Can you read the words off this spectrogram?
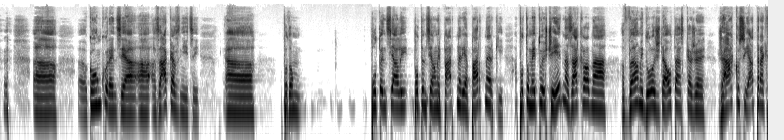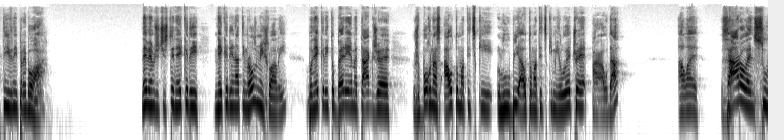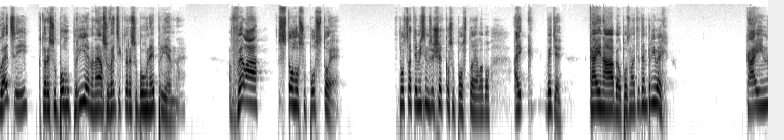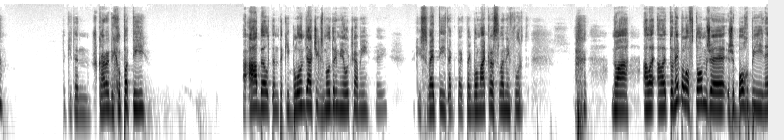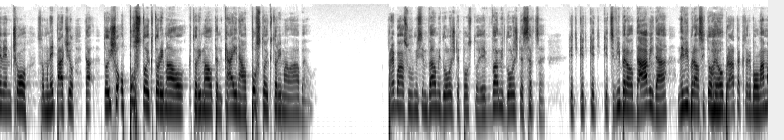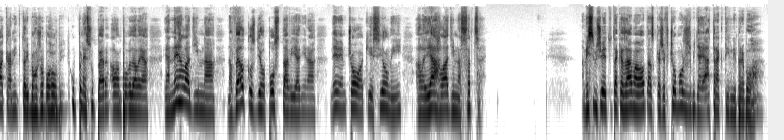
a, konkurencia a, a zákazníci. A potom potenciálni partneri a partnerky. A potom je tu ešte jedna základná a veľmi dôležitá otázka, že, že ako si atraktívny pre Boha. Neviem, že či ste niekedy, niekedy nad tým rozmýšľali, lebo niekedy to berieme tak, že, že Boh nás automaticky lúbi, automaticky miluje, čo je pravda, ale zároveň sú veci, ktoré sú Bohu príjemné a sú veci, ktoré sú Bohu nepríjemné. A veľa z toho sú postoje. V podstate myslím, že všetko sú postoje, lebo aj, viete, Kain a Abel, poznáte ten príbeh? Kain, taký ten škaredý chlpatý, a Abel, ten taký blondiačik s modrými očami. Hej? taký svetý, tak, tak, tak bol nakreslený furt. No a, ale, ale to nebolo v tom, že, že Boh by, neviem čo, sa mu nepáčil. Tá, to išlo o postoj, ktorý mal, ktorý mal ten Kain a o postoj, ktorý mal Abel. Pre Boha sú, myslím, veľmi dôležité postoje, veľmi dôležité srdce keď, keď, keď, keď si vyberal Dávida, nevybral si toho jeho brata, ktorý bol namakaný, ktorý možno bol byť úplne super, ale on povedal, ja, ja nehľadím na, na veľkosť jeho postavy, ani na neviem čo, aký je silný, ale ja hľadím na srdce. A myslím, že je tu taká zaujímavá otázka, že v čom môžeš byť aj atraktívny pre Boha.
